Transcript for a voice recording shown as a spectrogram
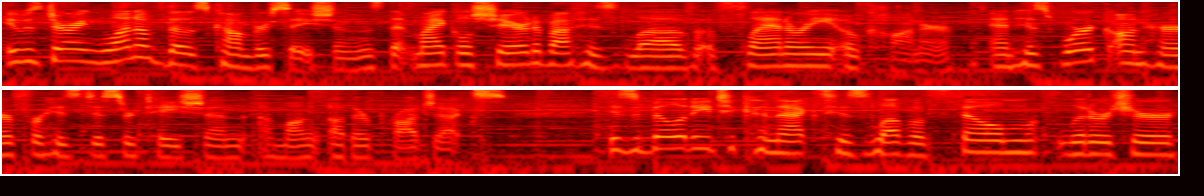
It was during one of those conversations that Michael shared about his love of Flannery O'Connor and his work on her for his dissertation, among other projects. His ability to connect his love of film, literature,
